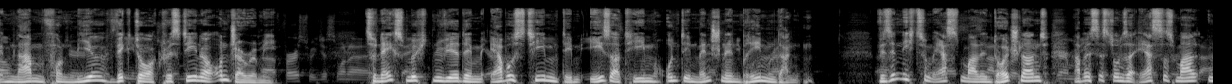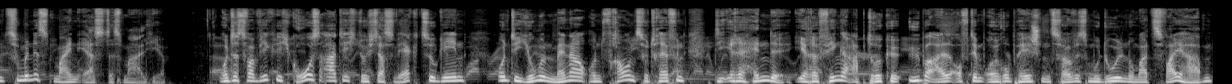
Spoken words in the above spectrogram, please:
im Namen von mir, Victor, Christina und Jeremy. Zunächst möchten wir dem Airbus-Team, dem ESA-Team und den Menschen in Bremen danken. Wir sind nicht zum ersten Mal in Deutschland, aber es ist unser erstes Mal, zumindest mein erstes Mal hier. Und es war wirklich großartig, durch das Werk zu gehen und die jungen Männer und Frauen zu treffen, die ihre Hände, ihre Fingerabdrücke überall auf dem europäischen Service-Modul Nummer zwei haben,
